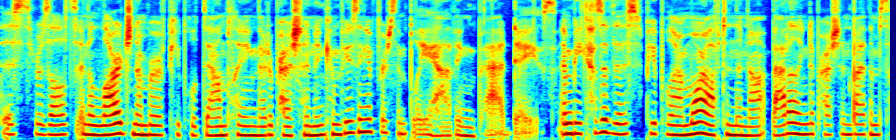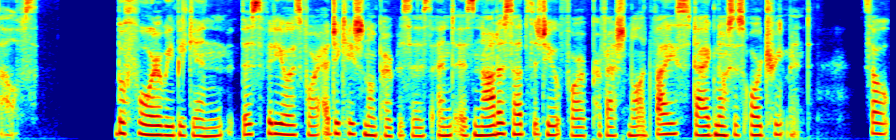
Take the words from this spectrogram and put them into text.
This results in a large number of people downplaying their depression and confusing it for simply having bad days. And because of this, people are more often than not battling depression by themselves. Before we begin, this video is for educational purposes and is not a substitute for professional advice, diagnosis, or treatment. So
